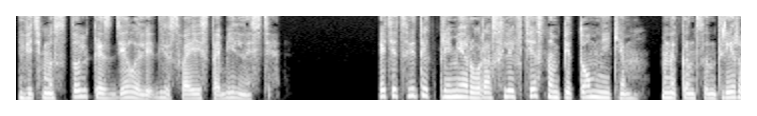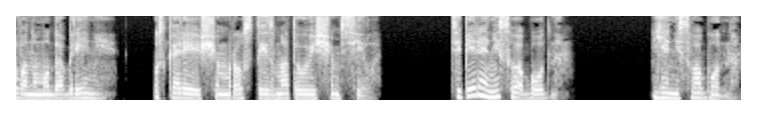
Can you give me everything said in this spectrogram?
Ведь мы столько сделали для своей стабильности. Эти цветы, к примеру, росли в тесном питомнике, на концентрированном удобрении, ускоряющем рост и изматывающем силы. Теперь они свободны. Я не свободна,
